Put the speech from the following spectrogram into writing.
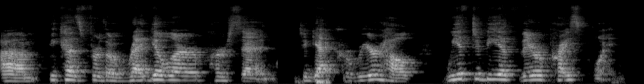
Um, because for the regular person to get career help, we have to be at their price point.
